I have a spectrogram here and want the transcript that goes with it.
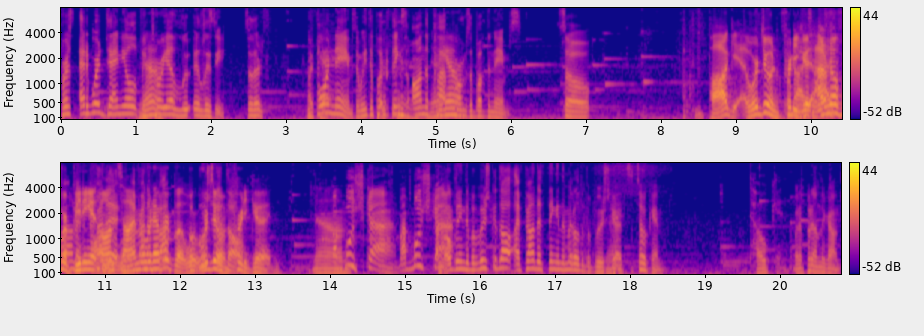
first Edward, Daniel, Yeah. Victoria, Lu- uh, Lizzie. So there's four names, and we need to put things on the There go. platforms above the names. So Pog. Yeah, we're doing pretty guys, good. I don't know if we're beating a- it on a- time or whatever, but we're, we're doing doll. pretty good. Um, Babushka. Babushka. I'm opening the babushka doll. I found a thing in the middle of the babushka. Nice. It's a token. token. I'm gonna put it on the ground.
